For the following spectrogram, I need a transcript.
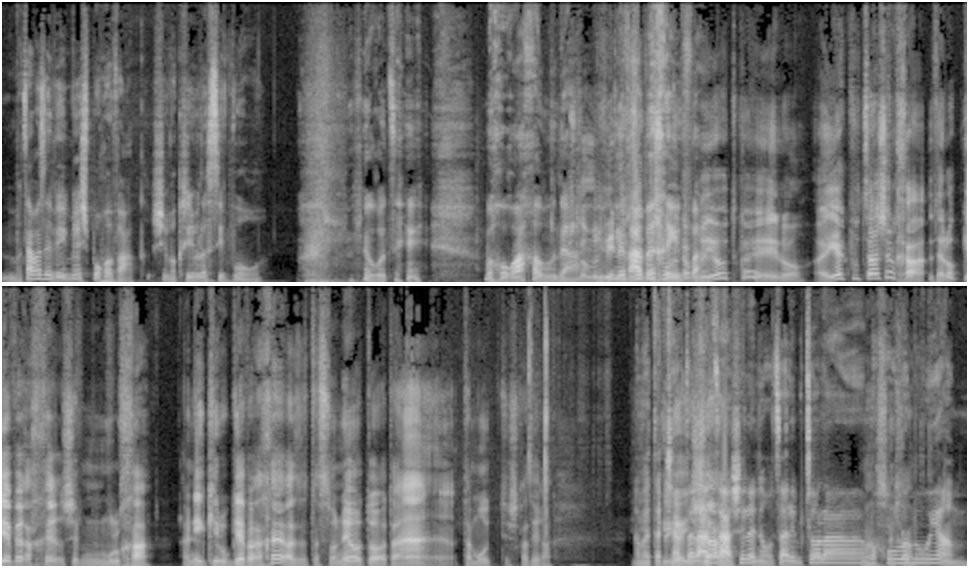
במצב הזה, ואם יש פה רווק שמקשיב לסיפור, ורוצה בחורה חמודה, אני לא מבין איך דירה זה קשור בחיפה. לגבריות כאילו. היא הקבוצה שלך, זה לא גבר אחר שמולך. אני כאילו גבר אחר, אז אתה שונא אותו, אתה אה, תמות, יש לך דירה. אבל היא- אתה היא הקשבת האישה. להצעה שלי, אני רוצה למצוא לה בחור? למאוים.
